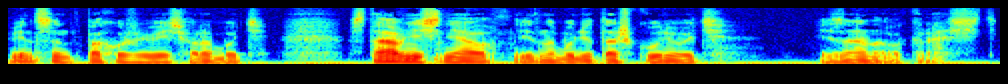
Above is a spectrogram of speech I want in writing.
Винсент, похоже, весь в работе. Ставни снял, видно, будет ошкуривать и заново красить.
